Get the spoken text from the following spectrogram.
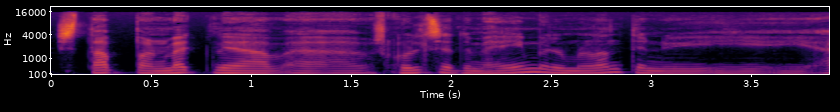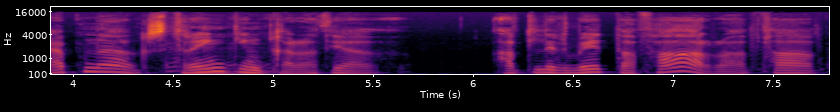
stappan megni af, skuldsetum heimilum landinu í, í, í efnagstrengingar að því að allir vita þar að það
